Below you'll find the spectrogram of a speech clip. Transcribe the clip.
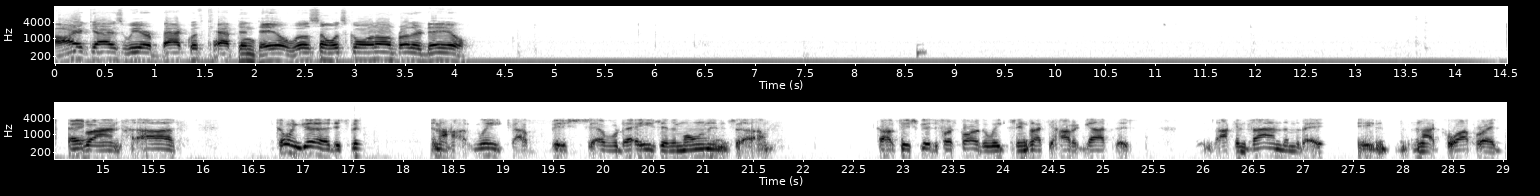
All right, guys, we are back with Captain Dale Wilson. What's going on, brother Dale? Hey, Brian. Uh, going good. It's been a hot week. I've fished several days in the mornings. Um, caught fish good the first part of the week. Seems like the hotter got, this. I can find them, but they, not cooperate.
